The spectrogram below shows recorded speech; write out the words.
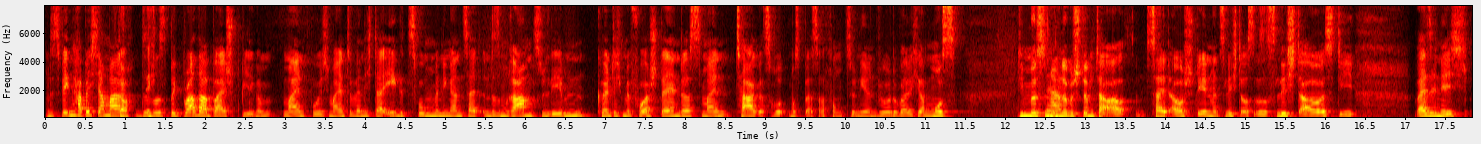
Und deswegen habe ich ja mal Doch, dieses Big Brother Beispiel gemeint, wo ich meinte, wenn ich da eh gezwungen bin, die ganze Zeit in diesem Rahmen zu leben, könnte ich mir vorstellen, dass mein Tagesrhythmus besser funktionieren würde, weil ich ja muss. Die müssen Ja. um eine bestimmte Zeit ausstehen. Wenn es Licht aus ist, ist es Licht aus. Die, weiß ich nicht,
